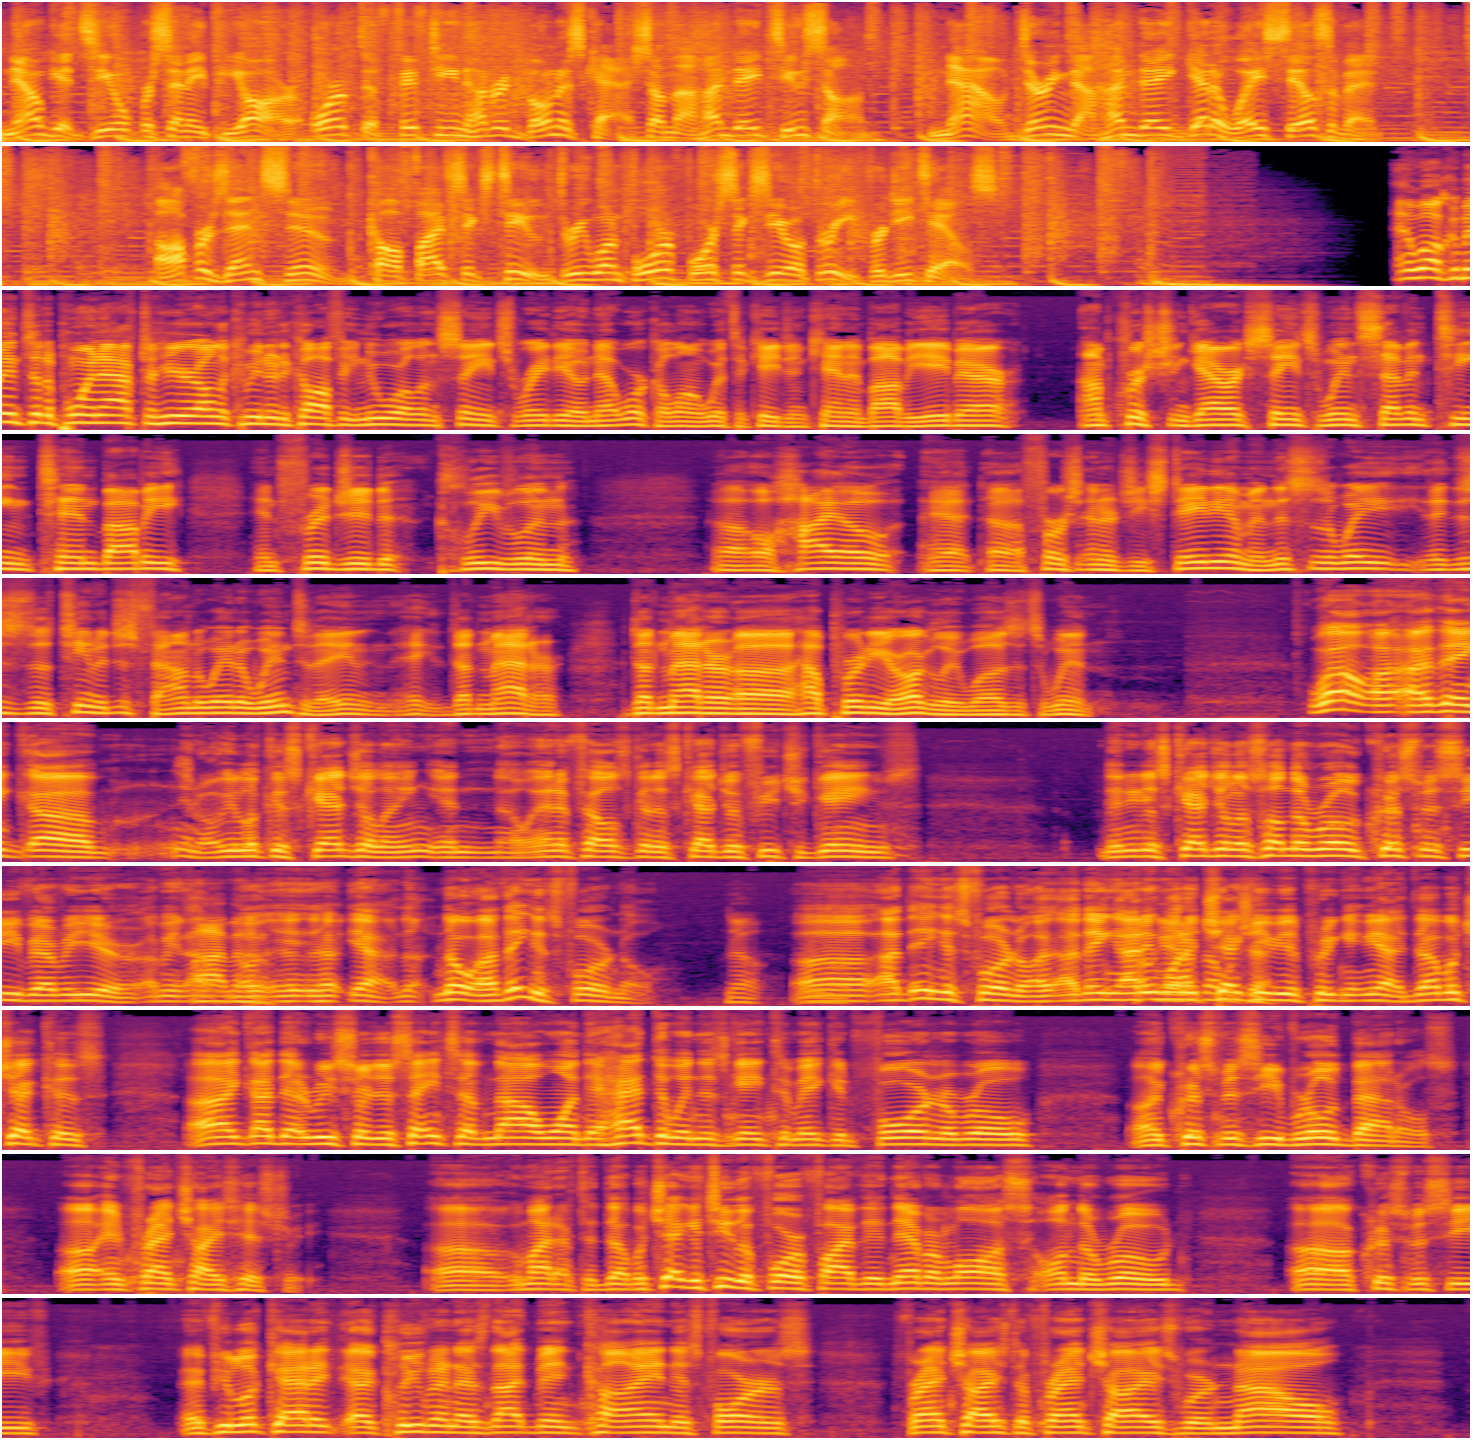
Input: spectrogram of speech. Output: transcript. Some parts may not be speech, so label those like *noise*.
Now get 0% APR or up to 1500 bonus cash on the Hyundai Tucson. Now, during the Hyundai Getaway Sales Event. Offers end soon. Call 562 314 4603 for details. And welcome into the point after here on the Community Coffee New Orleans Saints Radio Network, along with the Cajun Cannon Bobby Hebert. I'm Christian Garrick. Saints win 17 10, Bobby, in frigid Cleveland, uh, Ohio at uh, First Energy Stadium. And this is a way, this is a team that just found a way to win today. And hey, it doesn't matter. It doesn't matter uh, how pretty or ugly it was, it's a win. Well, I think, uh, you know, you look at scheduling, and you know, NFL is going to schedule future games. They need to schedule us on the road Christmas Eve every year. I mean, I, Five and uh, yeah, no, I think it's four no. No. Uh, I think it's four no. I think I didn't Okay, want to check double give you the pregame. Yeah, double check because I got that research. The Saints have now won. They had to win this game to make it four in a row on Christmas Eve road battles uh, in franchise history. Uh, we might have to double check. It's either four or five. They've never lost on the road uh, Christmas Eve. If you look at it, uh, Cleveland has not been kind as far as franchise to franchise. We're now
